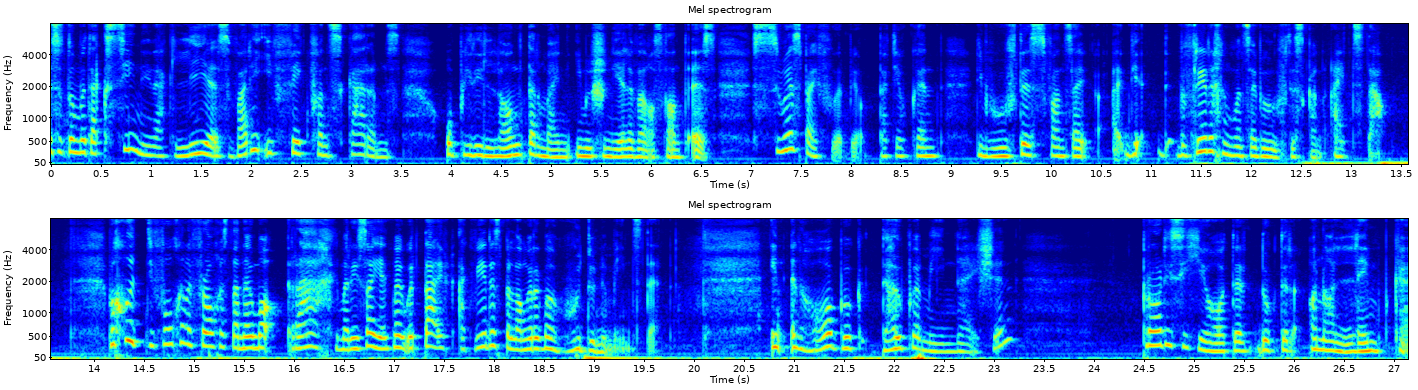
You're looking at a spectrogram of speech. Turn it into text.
is dit omdat ek sien en ek lees wat die effek van skerms op hierdie langtermyn emosionele welstand is. Soos byvoorbeeld dat jou kind die behoeftes van sy die, bevrediging van sy behoeftes kan uitstel. Maar goed, die volgende vraag is dan nou maar reg, Marisa, jy het my oortuig. Ek weet dis belangrik, maar hoe doen 'n mens dit? En in haar boek Dopamine Nation praat die psigiater Dr Anna Lemke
